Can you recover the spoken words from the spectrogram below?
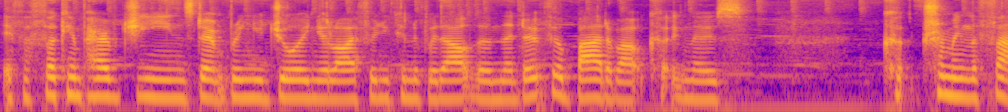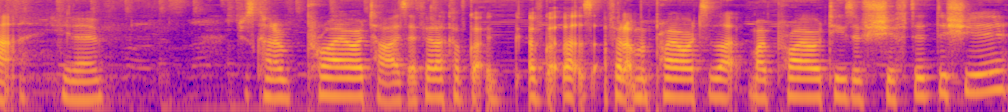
if a fucking pair of jeans don't bring you joy in your life and you can live without them, then don't feel bad about cutting those trimming the fat, you know. Just kind of prioritize. I feel like I've got I've got that. I feel like my priorities like my priorities have shifted this year,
